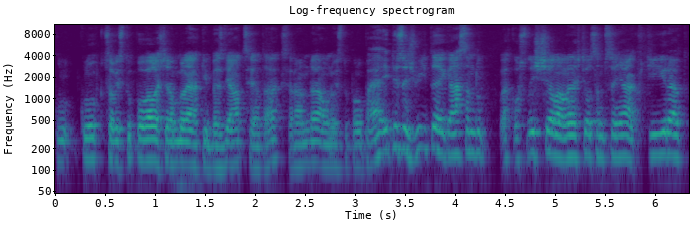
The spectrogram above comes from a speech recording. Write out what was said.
klu- kluk, co vystupoval, ještě tam byl nějaký bezděáci a tak, sranda, a on vystupoval hej, ty jsi Vítek, já jsem to jako slyšel, ale nechtěl jsem se nějak vtírat.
